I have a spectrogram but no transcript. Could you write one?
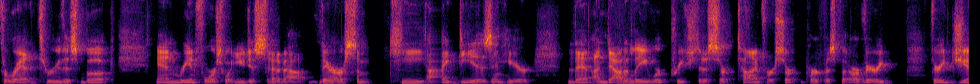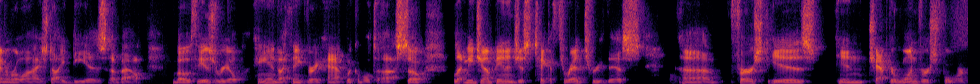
thread through this book and reinforce what you just said about there are some key ideas in here that undoubtedly were preached at a certain time for a certain purpose, but are very, very generalized ideas about both Israel and I think very applicable to us. So let me jump in and just take a thread through this. Uh, first is in chapter 1, verse 4,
